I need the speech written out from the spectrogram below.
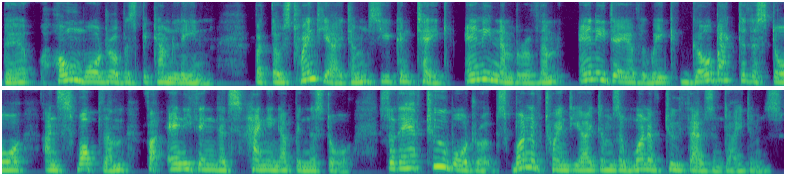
their home wardrobe has become lean. But those 20 items, you can take any number of them any day of the week, go back to the store and swap them for anything that's hanging up in the store. So they have two wardrobes, one of 20 items and one of 2,000 items.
